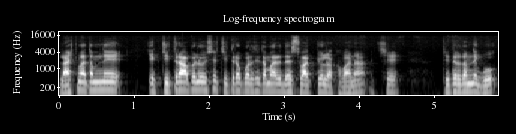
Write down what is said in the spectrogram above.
લાસ્ટમાં તમને એક ચિત્ર આપેલું છે, ચિત્ર પરથી તમારે દસ વાક્યો લખવાના છે. ચિત્ર તમને ગો,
